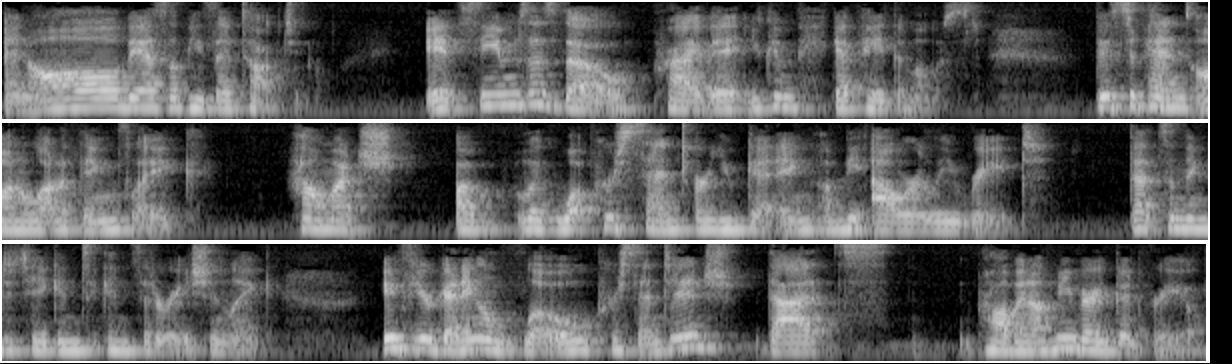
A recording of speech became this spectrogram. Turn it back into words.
and all the SLPs I've talked to, it seems as though private you can get paid the most. This depends on a lot of things like how much of like what percent are you getting of the hourly rate. That's something to take into consideration. Like if you're getting a low percentage, that's probably not gonna be very good for you.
